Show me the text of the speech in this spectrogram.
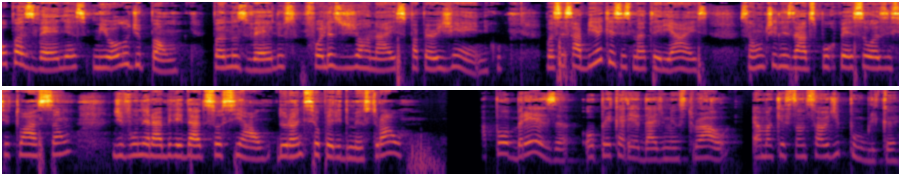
roupas velhas, miolo de pão, panos velhos, folhas de jornais, papel higiênico. Você sabia que esses materiais são utilizados por pessoas em situação de vulnerabilidade social durante seu período menstrual? A pobreza ou precariedade menstrual é uma questão de saúde pública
